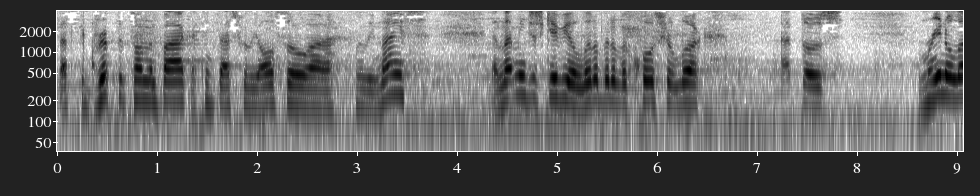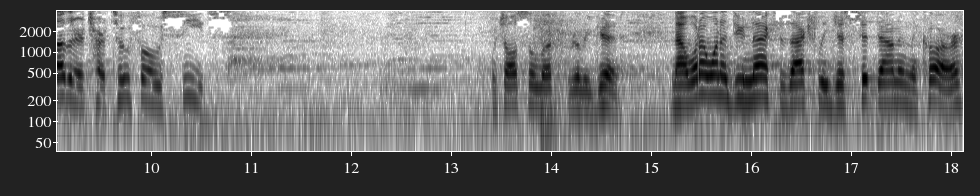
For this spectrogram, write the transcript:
That's the grip that's on the back. I think that's really also uh, really nice. And let me just give you a little bit of a closer look at those merino leather Tartufo seats, which also look really good. Now what I want to do next is actually just sit down in the car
